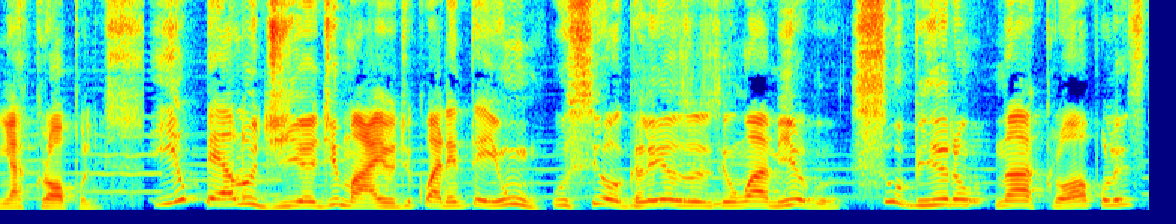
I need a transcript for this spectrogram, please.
em Acrópolis. E um belo dia de maio de 41, o Sr. Glesos e um amigo subiram na Acrópolis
